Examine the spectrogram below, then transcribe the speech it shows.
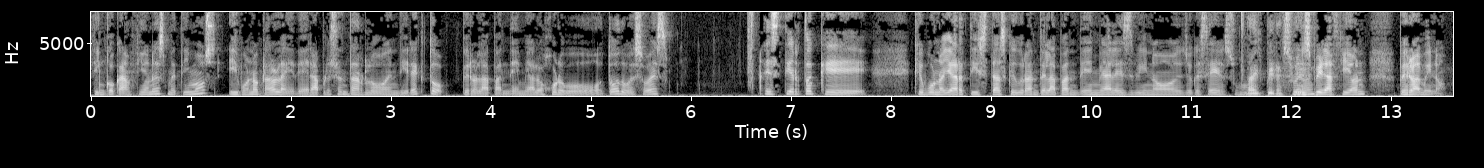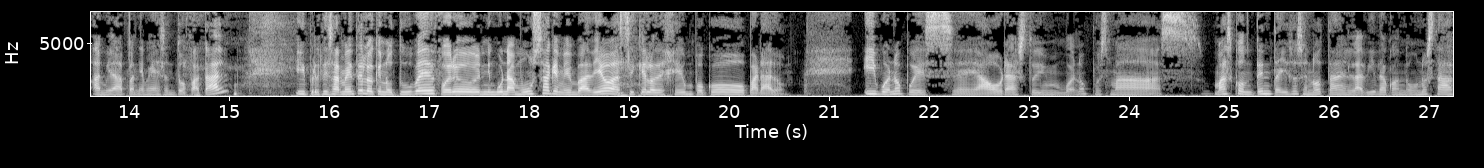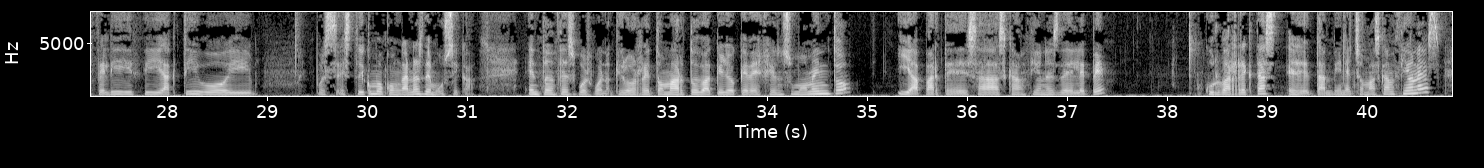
cinco canciones metimos y bueno, claro, la idea era presentarlo en directo, pero la pandemia lo jorobó todo, eso es. Es cierto que, que, bueno, hay artistas que durante la pandemia les vino, yo qué sé, su inspiración. su inspiración, pero a mí no. A mí la pandemia me sentó fatal y precisamente lo que no tuve fueron ninguna musa que me invadió, así que lo dejé un poco parado. Y bueno, pues eh, ahora estoy, bueno, pues más, más contenta y eso se nota en la vida cuando uno está feliz y activo y pues estoy como con ganas de música. Entonces, pues bueno, quiero retomar todo aquello que dejé en su momento y aparte de esas canciones del EP, Curvas Rectas, eh, también he hecho más canciones.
